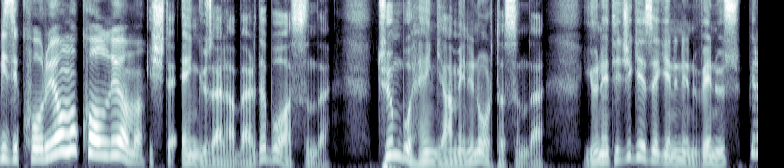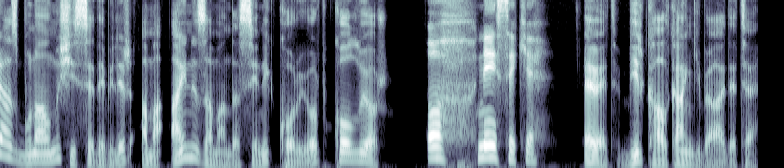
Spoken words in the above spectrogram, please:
Bizi koruyor mu, kolluyor mu? İşte en güzel haber de bu aslında. Tüm bu hengamenin ortasında yönetici gezegeninin Venüs biraz bunalmış hissedebilir ama aynı zamanda seni koruyor, kolluyor. Oh, neyse ki. Evet, bir kalkan gibi adeta.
